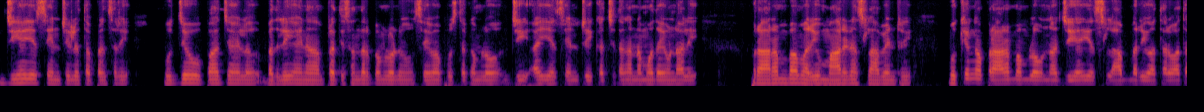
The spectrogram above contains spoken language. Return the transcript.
జిఐఎస్ ఎంట్రీలు తప్పనిసరి. ఉద్యోగ ఉపాధ్యాయులు బదిలీ అయిన ప్రతి సందర్భంలోనూ సేవా పుస్తకంలో జిఐఎస్ ఎంట్రీ ఖచ్చితంగా నమోదై ఉండాలి. ప్రారంభ మరియు మారిన స్లాబ్ ఎంట్రీ ముఖ్యంగా ప్రారంభంలో ఉన్న జిఐఎస్ స్లాబ్ మరియు ఆ తర్వాత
